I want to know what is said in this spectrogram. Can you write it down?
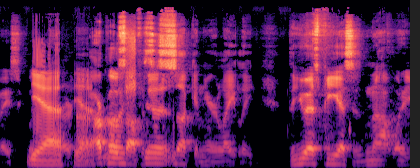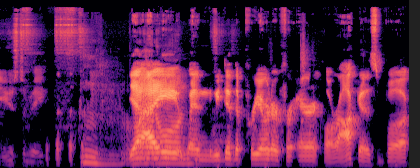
Basically, Yeah, Our, yeah. Our post Oh, office shit. is sucking here lately. The USPS is not what it used to be. Yeah, Right I when we did the pre-order for Eric LaRocca's book,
